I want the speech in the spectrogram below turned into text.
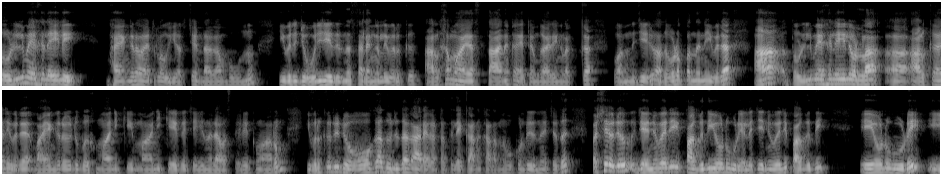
തൊഴിൽ മേഖലയിൽ ഭയങ്കരമായിട്ടുള്ള ഉയർച്ച ഉണ്ടാകാൻ പോകുന്നു. ഇവർ ജോലി ചെയ്തിരുന്ന സ്ഥലങ്ങളിൽ ഇവർക്ക് അർഹമായ സ്ഥാനക്കയറ്റം കാര്യങ്ങളൊക്കെ വന്നു ചേരും. അതോടൊപ്പം തന്നെ ഇവരെ ആ തൊഴിൽ മേഖലയിലുള്ള ആൾക്കാർ ഇവരെ ഭയങ്കരമായിട്ട് ബഹുമാനിക്കുകയും മാനിക്കുകയൊക്കെ ചെയ്യുന്ന ഒരവസ്ഥയിലേക്ക് മാറും. ഇവർക്കൊരു രോഗ ദുരിത കാലഘട്ടത്തിലേക്കാണ് കടന്നു പോയിക്കൊണ്ടിരുന്നത് വെച്ചത്. പക്ഷേ ഒരു ജനുവരി പകുതിയോടുകൂടി അല്ലെ ജനുവരി പകുതി യോടുകൂടി ഈ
